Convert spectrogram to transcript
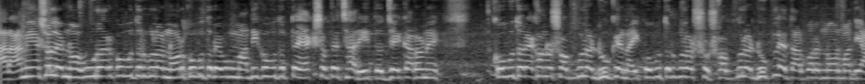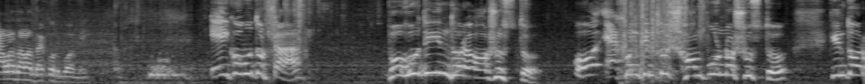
আর আমি আসলে উড়ার কবুতরগুলো, নর কবুতর এবং মাদি কবুতর তো একসাথে ছাড়ি, তো যে কারণে কবুতর এখনও সবগুলো ঢুকে নাই, কবুতরগুলো সবগুলো ঢুকলে তারপরে নর মাদি আলাদা আলাদা করব আমি। এই কবুতরটা বহুদিন ধরে অসুস্থ। ও এখন কিন্তু সম্পূর্ণ সুস্থ, কিন্তু ওর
